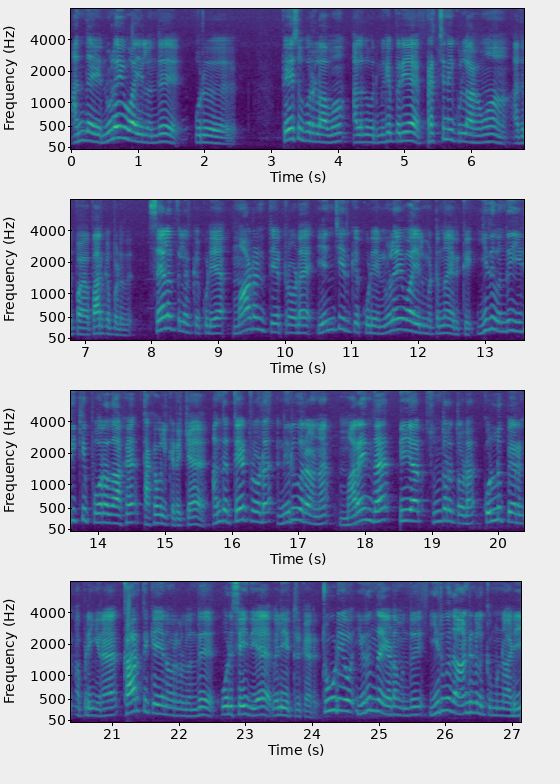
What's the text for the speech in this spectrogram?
அந்த நுழைவாயில் வந்து ஒரு பேசுபொருளாகவும் அல்லது ஒரு மிகப்பெரிய பிரச்சனைக்குள்ளாகவும் அது ப பார்க்கப்படுது. சேலத்தில் இருக்கக்கூடிய மாடர்ன் தியேட்டரோட எஞ்சி இருக்கக்கூடிய நுழைவாயில் மட்டும்தான் இருக்குது இது வந்து இடிக்க போகிறதாக தகவல் கிடைக்க. அந்த தியேட்டரோட நிறுவரான மறைந்த பி ஆர் சுந்தரத்தோட கொள்ளுப்பேரன் அப்படிங்கிற கார்த்திகேயன் அவர்கள் வந்து ஒரு செய்தியை வெளியிட்டிருக்காரு. ஸ்டூடியோ இருந்த இடம் வந்து இருபது ஆண்டுகளுக்கு முன்னாடி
